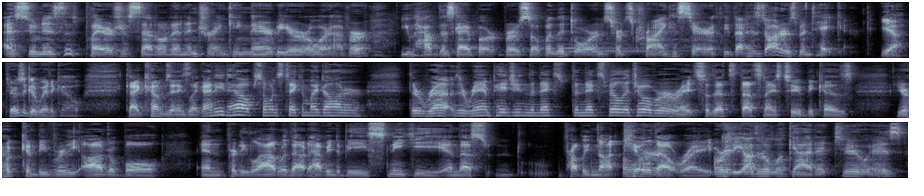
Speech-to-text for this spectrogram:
as soon as the players are settled in and drinking their beer or whatever, you have this guy burst open the door and starts crying hysterically that his daughter's been taken. Yeah, there's a good way to go. Guy comes in, he's like, "I need help. Someone's taking my daughter. They're ra- they're rampaging the next the next village over." Right. So that's that's nice too because your hook can be really audible and pretty loud without having to be sneaky and thus probably not killed or, outright. Or the other look at it too is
